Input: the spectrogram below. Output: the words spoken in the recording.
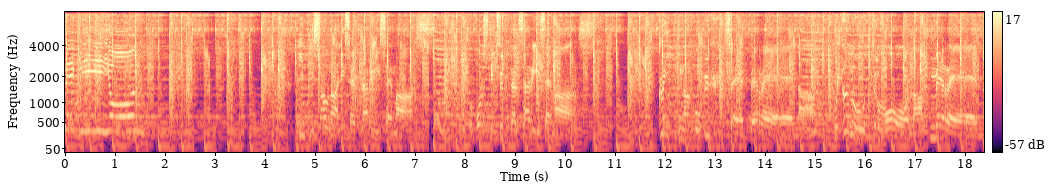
segi joon. impisaunalised lärisemas, vorstid sütel särisemas. kõik nagu ühtse perena, kui õlut voolab merena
